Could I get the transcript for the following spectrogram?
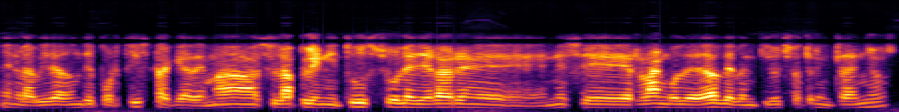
en la vida de un deportista, que además la plenitud suele llegar en ese rango de edad de 28 a 30 años,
